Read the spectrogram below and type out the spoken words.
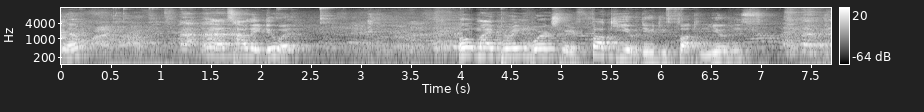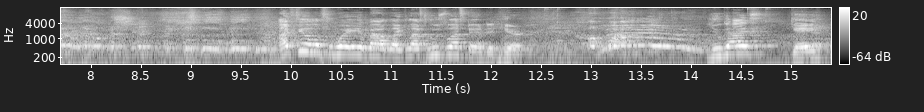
You know? Yeah, that's how they do it. Oh, my brain works weird. Fuck you, dude, you fucking mutants. I feel a way about like left. Who's left-handed here? You guys? Gay?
